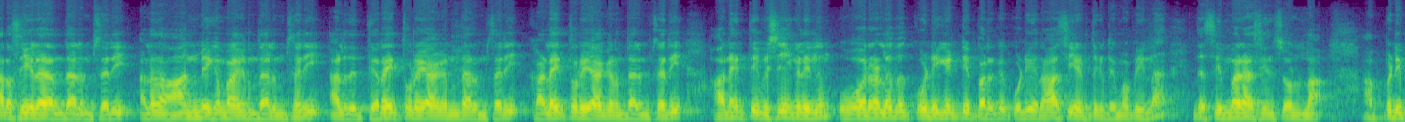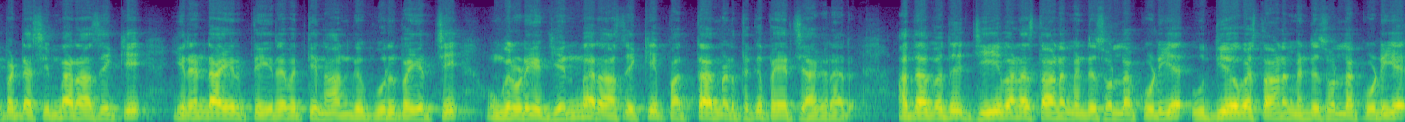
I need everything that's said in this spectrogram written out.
அரசியலாக இருந்தாலும் சரி அல்லது ஆன்மீகமாக இருந்தாலும் சரி அல்லது திரைத்துறையாக இருந்தாலும் சரி கலைத்துறையாக இருந்தாலும் சரி அனைத்து விஷயங்களிலும் ஓரளவு கொடிகட்டி பறக்கக்கூடிய ராசி எடுத்துக்கிட்டோம் அப்படின்னா இந்த சிம்ம ராசின்னு சொல்லலாம். அப்படிப்பட்ட சிம்ம ராசிக்கு இரண்டாயிரத்தி இருபத்தி நான்கு குரு பயிற்சி உங்களுடைய ஜென்ம ராசிக்கு பத்தாம் இடத்துக்கு பயிற்சி ஆகிறார். அதாவது ஜீவனஸ்தானம் என்று சொல்லக்கூடிய உத்தியோகஸ்தானம் என்று சொல்லக்கூடிய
